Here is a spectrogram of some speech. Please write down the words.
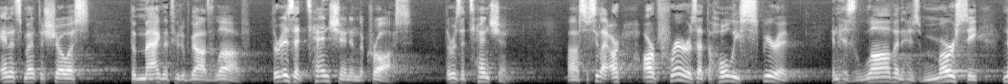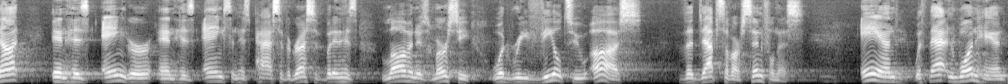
and it's meant to show us the magnitude of God's love. There is a tension in the cross. There is a tension. Uh, so, see, like our, our prayer is that the Holy Spirit in his love and his mercy, not in his anger and his angst and his passive aggressive, but in his love and his mercy would reveal to us the depths of our sinfulness. And with that in one hand,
